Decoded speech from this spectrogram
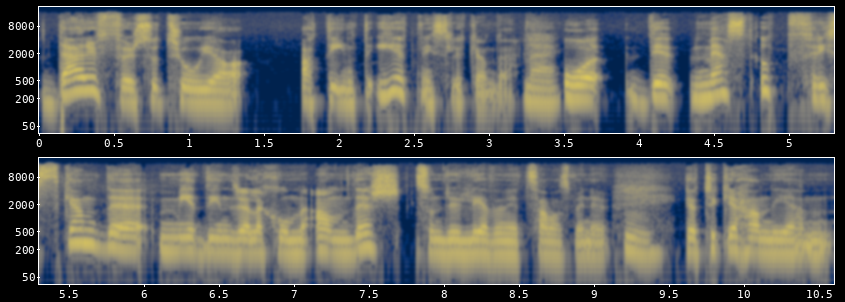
därför så tror jag att det inte är ett misslyckande. Nej. Och det mest uppfriskande med din relation med Anders som du lever med tillsammans med nu. Mm. Jag tycker han är en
